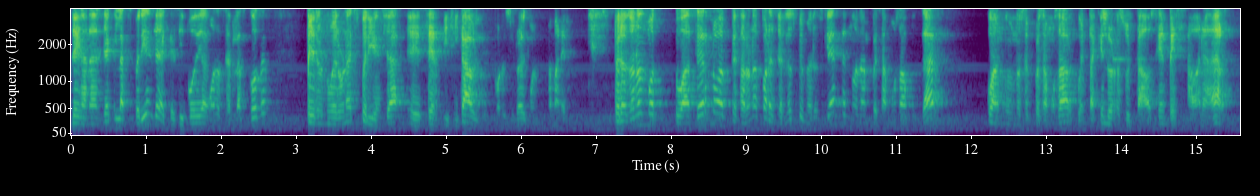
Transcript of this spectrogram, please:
de ganancia la experiencia de que sí podíamos hacer las cosas, pero no era una experiencia eh, certificable, por decirlo de alguna manera. Pero eso nos motivó a hacerlo, empezaron a aparecer los primeros clientes, nos la empezamos a jugar cuando nos empezamos a dar cuenta que los resultados se empezaban a dar.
